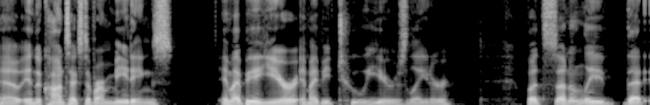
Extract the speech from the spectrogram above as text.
uh, in the context of our meetings, it might be a year, it might be 2 years later, but suddenly that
